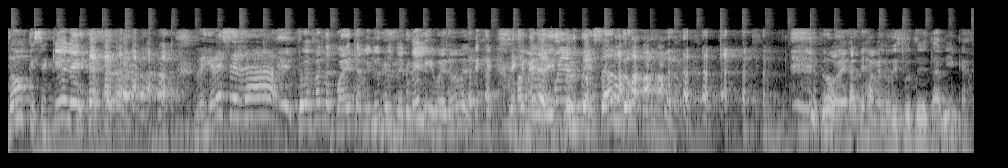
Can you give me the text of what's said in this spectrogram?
no, que se quede. ¡Regrésela! Todavía faltan 40 minutos de peli, güey, ¿no? Déjeme la disfruto. empezando. No, deja- déjame lo disfruto yo también, cabrón.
